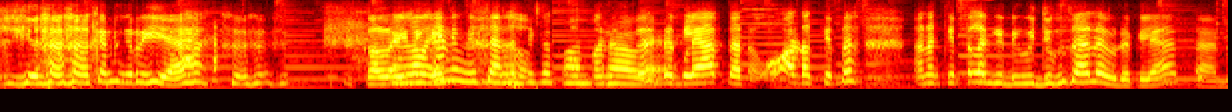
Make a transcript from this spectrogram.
Iya kan ngeri ya. Kalau ini, kan, ini bisa lebih ke kontrol. Ya. Udah kelihatan. Oh anak kita anak kita lagi di ujung sana udah kelihatan.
